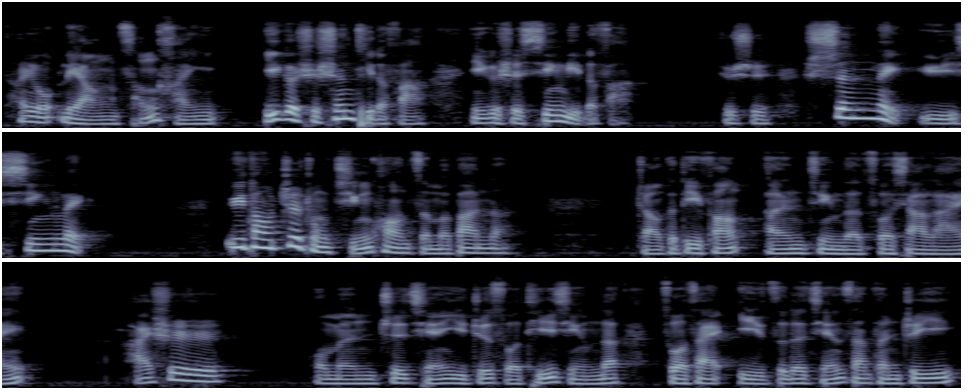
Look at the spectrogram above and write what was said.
它有两层含义：一个是身体的乏，一个是心理的乏，就是身累与心累。遇到这种情况怎么办呢？”找个地方安静的坐下来，还是我们之前一直所提醒的，坐在椅子的前三分之一，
